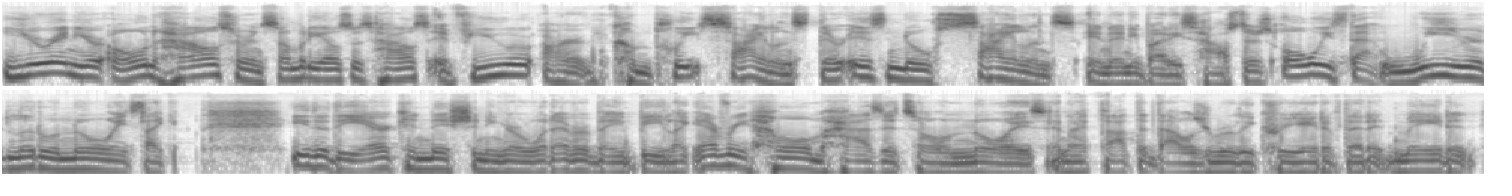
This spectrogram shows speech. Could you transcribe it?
you're in your own house or in somebody else's house, if you are in complete silence, there is no silence in anybody's house. There's always that weird little noise, like either the air conditioning or whatever it may be. Like every home has its own noise. And I thought that that was really creative, that it made it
